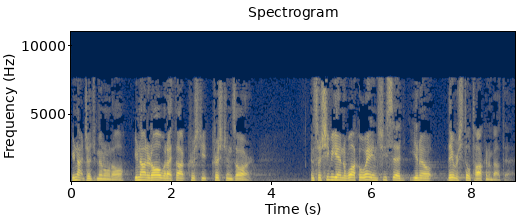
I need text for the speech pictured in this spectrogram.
you're not judgmental at all. You're not at all what I thought Christi- Christians are. And so she began to walk away and she said, you know, they were still talking about that.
